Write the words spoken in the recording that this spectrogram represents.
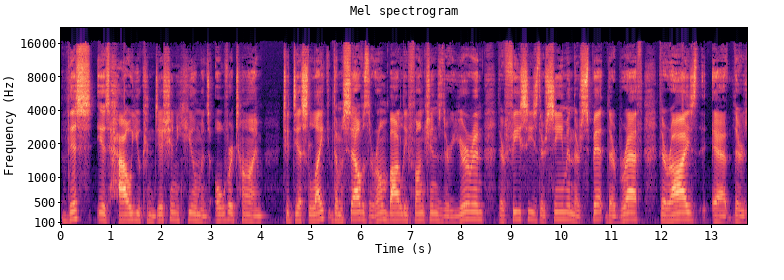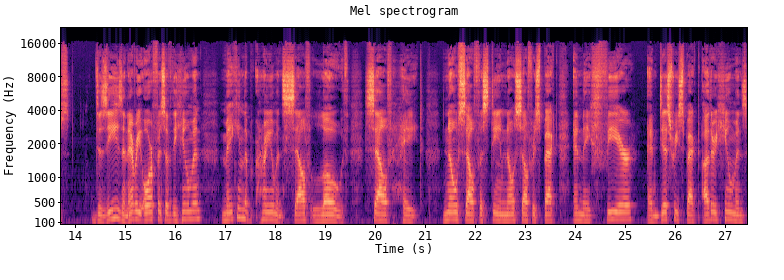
This is how you condition humans over time to dislike themselves, their own bodily functions, their urine, their feces, their semen, their spit, their breath, their eyes. Uh, there's disease in every orifice of the human, making the human self loathe, self hate, no self esteem, no self respect, and they fear and disrespect other humans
